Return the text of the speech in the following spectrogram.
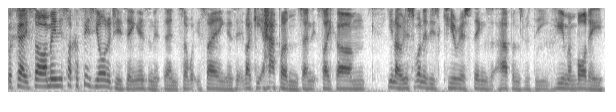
Okay, so I mean, it's like a physiology thing, isn't it? Then, so what you're saying is, it like it happens, and it's like, um, you know, it's one of these curious things that happens with the human body,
